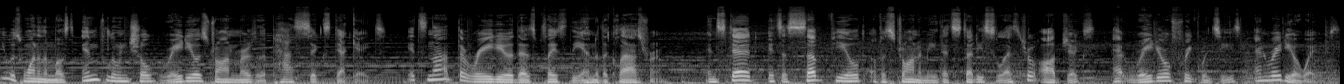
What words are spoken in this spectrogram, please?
He was one of the most influential radio astronomers of the past six decades. It's not the radio that is placed at the end of the classroom. Instead, it's a subfield of astronomy that studies celestial objects at radio frequencies and radio waves.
